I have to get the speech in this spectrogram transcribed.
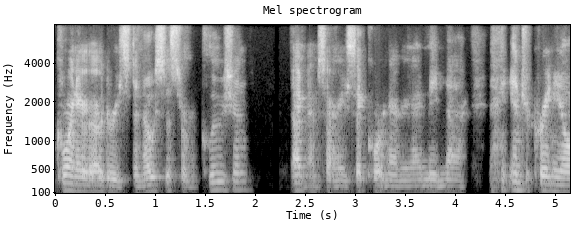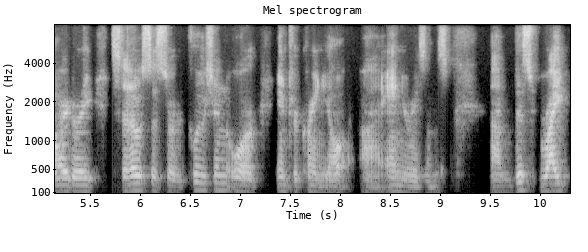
coronary artery stenosis or occlusion. I'm, I'm sorry, I said coronary, I mean uh, intracranial artery stenosis or occlusion or intracranial uh, aneurysms. Um, this right,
